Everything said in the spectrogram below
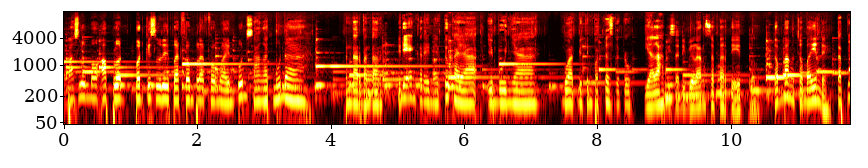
Pas lu mau upload podcast lu di platform-platform lain pun sangat mudah. Bentar-bentar. Jadi Anchor ini tuh kayak ibunya buat bikin podcast gitu. Iyalah bisa dibilang seperti itu. Gampang cobain deh. Tapi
